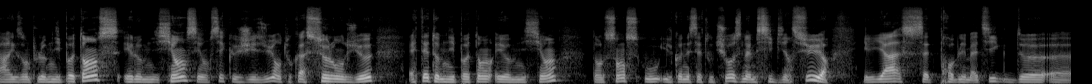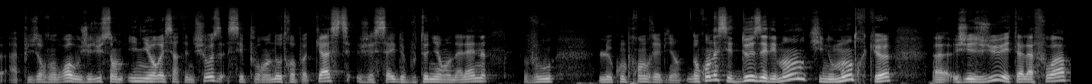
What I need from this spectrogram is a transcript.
par exemple l'omnipotence et l'omniscience, et on sait que Jésus, en tout cas selon Dieu, était omnipotent et omniscient, dans le sens où il connaissait toutes choses, même si bien sûr il y a cette problématique de, euh, à plusieurs endroits où Jésus semble ignorer certaines choses, c'est pour un autre podcast, j'essaye de vous tenir en haleine, vous le comprendrez bien. Donc on a ces deux éléments qui nous montrent que euh, Jésus est à la fois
